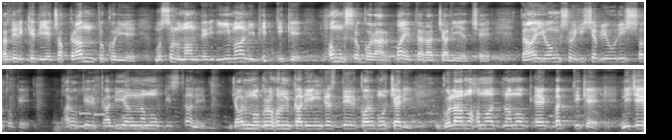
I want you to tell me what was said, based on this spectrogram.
তাদেরকে দিয়ে চক্রান্ত করিয়ে মুসলমানদের ইমানি ভিত্তিকে ধ্বংস করার পায় তারা চালিয়েছে। তারই অংশ হিসেবে উনিশ শতকে ভারতের কাদিয়ান নামক স্থানে জন্মগ্রহণকারী ইংরেজদের কর্মচারী গোলাম মোহাম্মদ নামক এক ব্যক্তিকে নিজে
